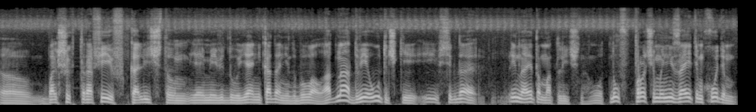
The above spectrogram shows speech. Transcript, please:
э, больших трофеев количеством, я имею в виду, я никогда не добывал. Одна-две уточки, и всегда, и на этом отлично. Вот. Ну, впрочем, мы не за этим ходим.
